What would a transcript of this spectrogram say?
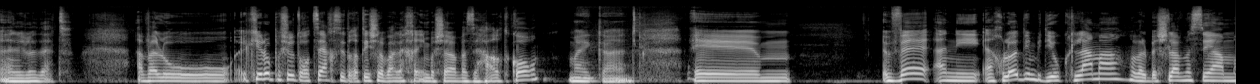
אני לא יודעת. אבל הוא כאילו פשוט רוצח סדרתי של בעלי חיים בשלב הזה hardcore. My god. אמ, ואני, אנחנו לא יודעים בדיוק למה, אבל בשלב מסוים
